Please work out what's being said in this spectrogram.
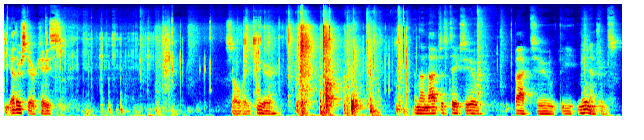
the other staircase So right here. And then that just takes you back to the main entrance.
